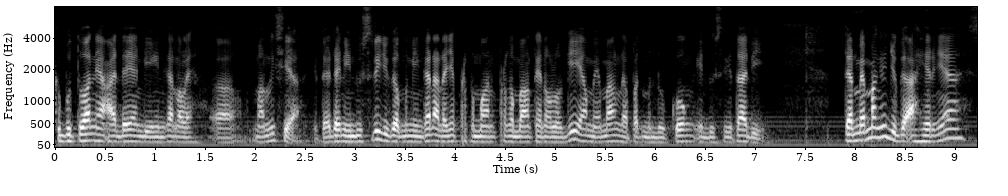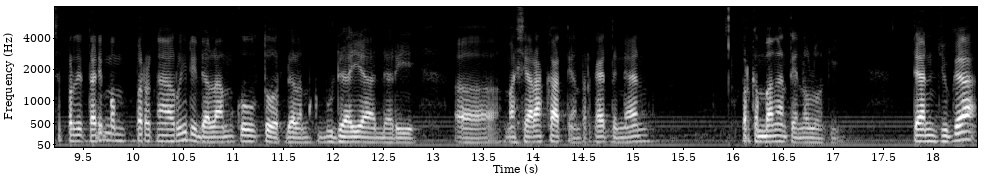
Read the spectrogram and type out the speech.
kebutuhan yang ada yang diinginkan oleh uh, manusia gitu ya. dan industri juga menginginkan adanya perkembangan-perkembangan teknologi yang memang dapat mendukung industri tadi dan memang ini juga akhirnya seperti tadi mempengaruhi di dalam kultur dalam kebudayaan dari uh, masyarakat yang terkait dengan perkembangan teknologi. Dan juga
